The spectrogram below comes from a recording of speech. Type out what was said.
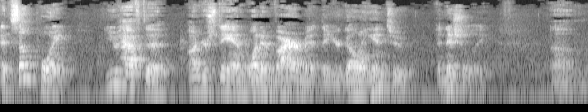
at some point, you have to understand what environment that you're going into initially. Um,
